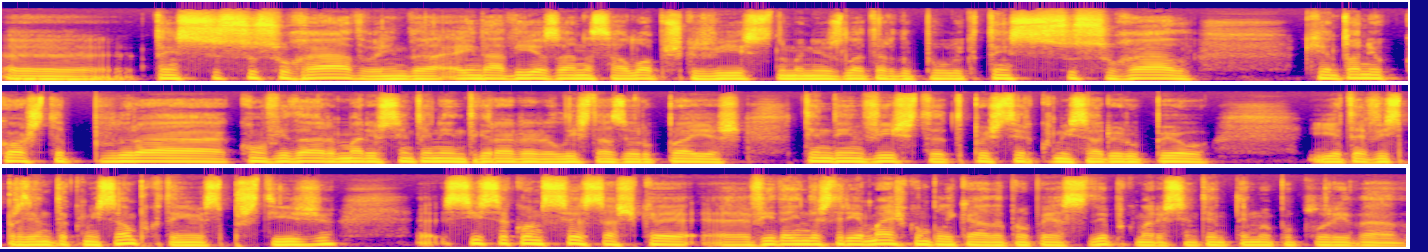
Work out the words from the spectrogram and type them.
Uh, tem-se sussurrado, ainda, ainda há dias a Ana Lopes escrevia isso numa newsletter do público, tem-se sussurrado que António Costa poderá convidar Mário Centeno a integrar a lista às europeias, tendo em vista depois de ser comissário europeu e até vice-presidente da comissão, porque tem esse prestígio. Eh, se isso acontecesse, acho que a vida ainda estaria mais complicada para o PSD, porque Mário Centeno tem uma popularidade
